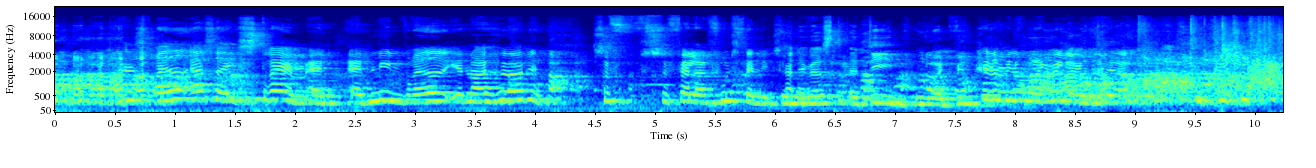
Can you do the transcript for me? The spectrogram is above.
hans vrede er så ekstrem, at, at min vrede, ja, når jeg hører det, så, så falder jeg fuldstændig til. Kanye West er din Ulrik Vilbæk. Han er min Ulrik Vilbæk.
